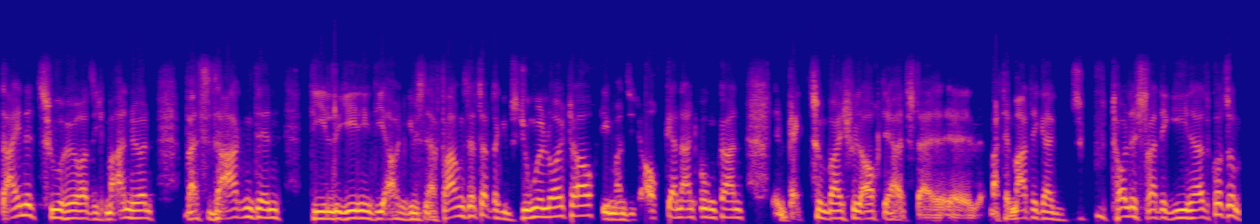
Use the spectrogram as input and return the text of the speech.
deine Zuhörer sich mal anhören, was sagen denn diejenigen, die auch einen gewissen Erfahrungssatz haben. Da gibt es junge Leute auch, die man sich auch gerne angucken kann. Beck zum Beispiel auch, der als äh, Mathematiker tolle Strategien hat. Also kurzum,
